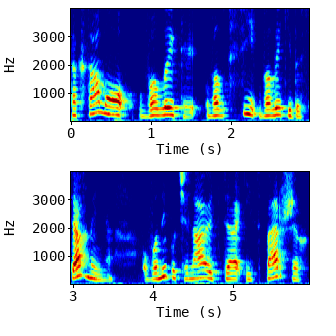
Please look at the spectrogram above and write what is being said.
так само великий, всі великі досягнення вони починаються із перших,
